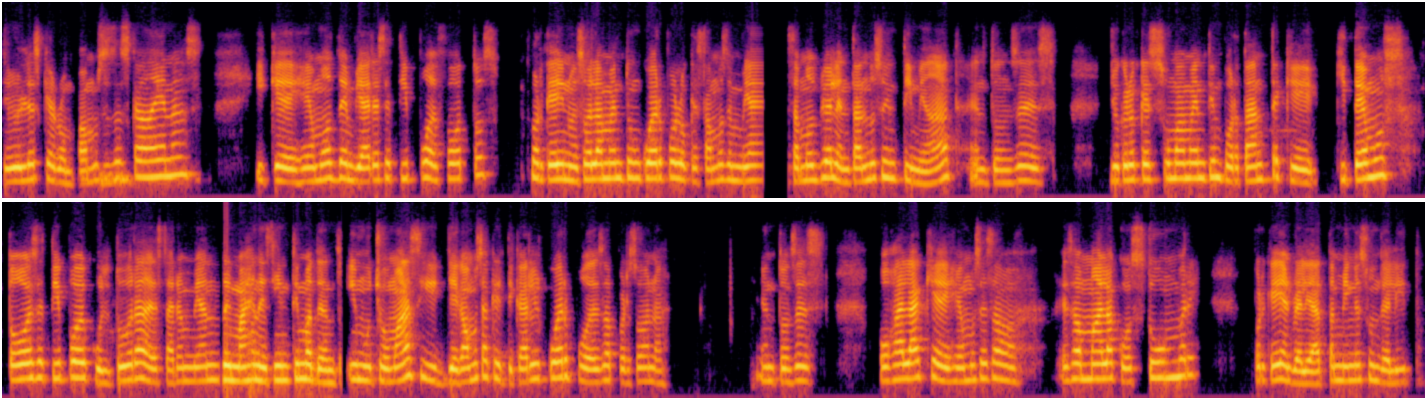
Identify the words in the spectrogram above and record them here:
decirles que rompamos esas cadenas y que dejemos de enviar ese tipo de fotos, porque no es solamente un cuerpo lo que estamos enviando, estamos violentando su intimidad. Entonces, yo creo que es sumamente importante que quitemos todo ese tipo de cultura de estar enviando imágenes íntimas dentro y mucho más si llegamos a criticar el cuerpo de esa persona. Entonces, ojalá que dejemos esa, esa mala costumbre, porque en realidad también es un delito.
